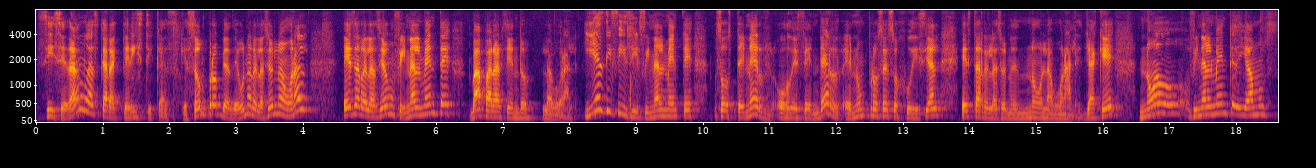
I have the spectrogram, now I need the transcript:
si se dan las características que son propias de una relación laboral, esa relación finalmente va a parar siendo laboral. Y es difícil finalmente sostener o defender en un proceso judicial estas relaciones no laborales, ya que no finalmente, digamos,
